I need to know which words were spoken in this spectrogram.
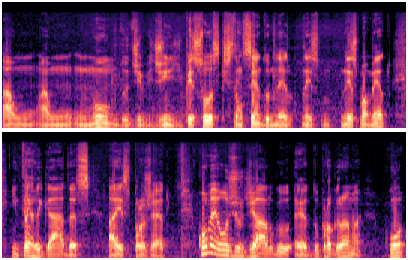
há, um, há um, um mundo de, de, pessoas que estão sendo, nesse, nesse momento, interligadas a esse projeto. Como é hoje o diálogo é, do programa com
